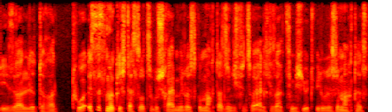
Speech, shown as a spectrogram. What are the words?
dieser Literatur. Ist es möglich, das so zu beschreiben, wie du es gemacht hast? Und ich finde es ehrlich gesagt ziemlich gut, wie du das gemacht hast.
